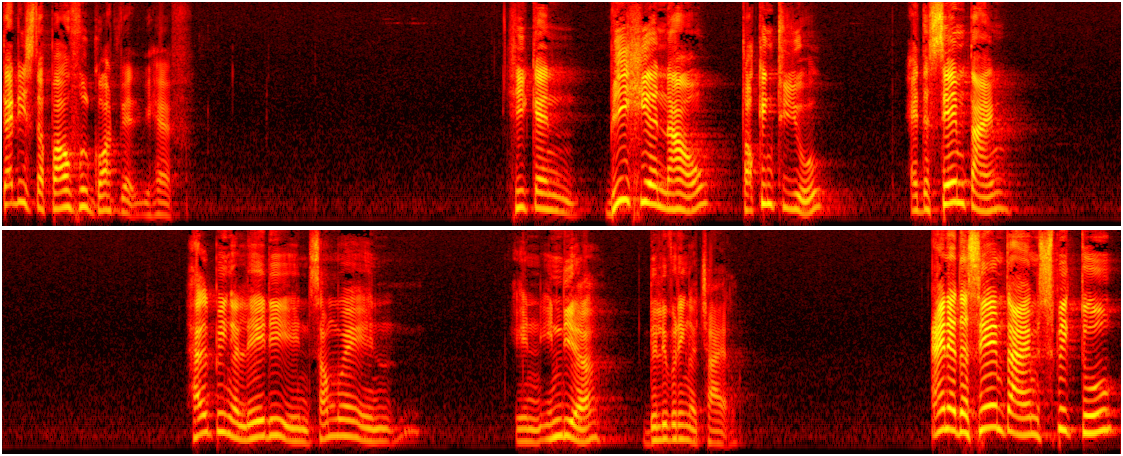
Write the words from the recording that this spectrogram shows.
That is the powerful God that we have. He can be here now talking to you, at the same time, helping a lady in somewhere in, in India delivering a child. And at the same time, speak to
